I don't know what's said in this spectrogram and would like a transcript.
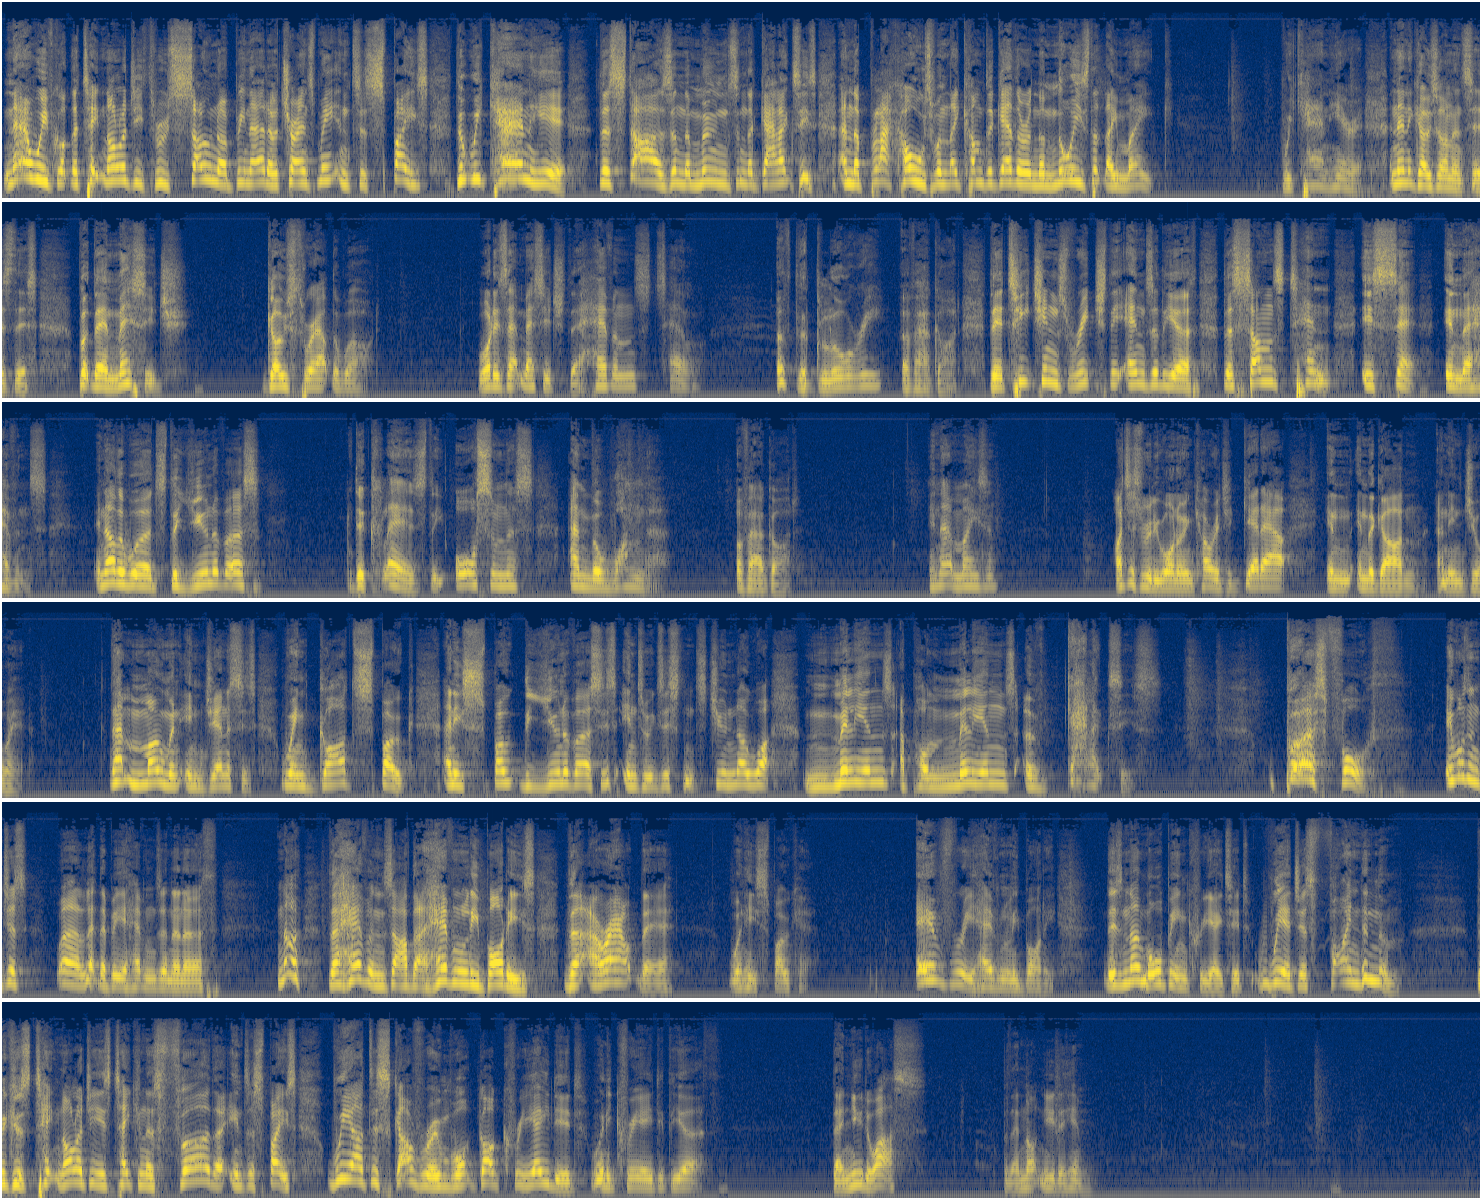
Now we've got the technology through sonar being able to transmit into space that we can hear the stars and the moons and the galaxies and the black holes when they come together and the noise that they make. We can hear it. And then it goes on and says this but their message goes throughout the world. What is that message? The heavens tell of the glory of our God. Their teachings reach the ends of the earth. The sun's tent is set in the heavens. In other words, the universe declares the awesomeness and the wonder of our God. Isn't that amazing? I just really want to encourage you get out in, in the garden and enjoy it. That moment in Genesis when God spoke and He spoke the universes into existence. Do you know what? Millions upon millions of galaxies burst forth it wasn't just, well, let there be heavens and an earth. No, the heavens are the heavenly bodies that are out there when he spoke it. Every heavenly body. There's no more being created. We're just finding them. Because technology is taking us further into space, we are discovering what God created when He created the earth. They're new to us, but they're not new to Him.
